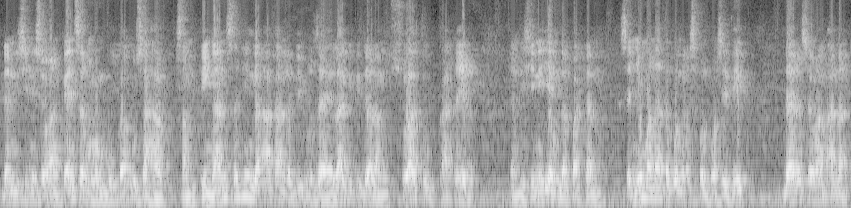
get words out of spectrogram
dan di sini seorang Cancer membuka usaha sampingan sehingga akan lebih berjaya lagi di dalam suatu karir. Dan di sini ia mendapatkan senyuman ataupun respon positif dari seorang anak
